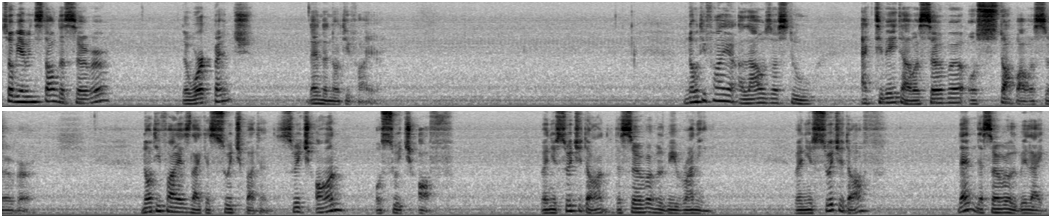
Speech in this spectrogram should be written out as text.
So we have installed the server, the workbench, then the notifier. Notifier allows us to activate our server or stop our server. Notifier is like a switch button. Switch on or switch off. When you switch it on, the server will be running. When you switch it off, then the server will be like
